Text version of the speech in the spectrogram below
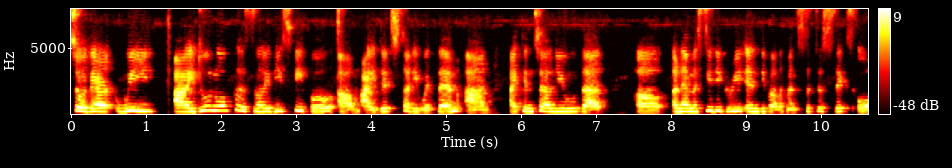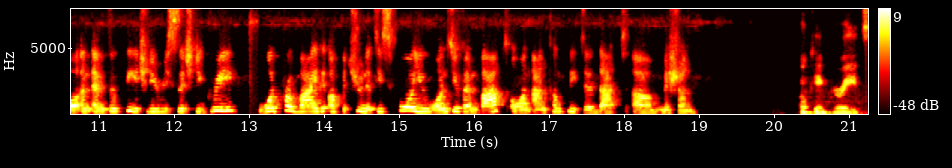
So there, we, I do know personally these people. Um, I did study with them, and I can tell you that uh, an MSc degree in development statistics or an MPhil PhD research degree would provide the opportunities for you once you've embarked on and completed that um, mission. Okay, great.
